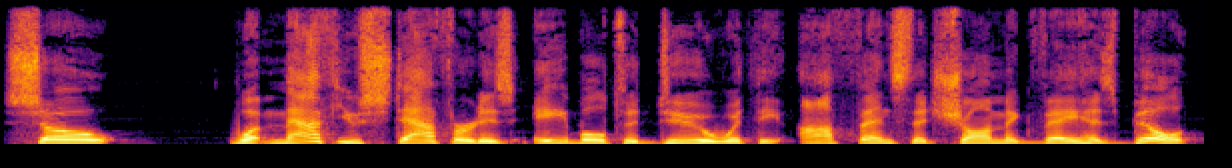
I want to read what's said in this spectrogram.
So, what Matthew Stafford is able to do with the offense that Sean McVay has built,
